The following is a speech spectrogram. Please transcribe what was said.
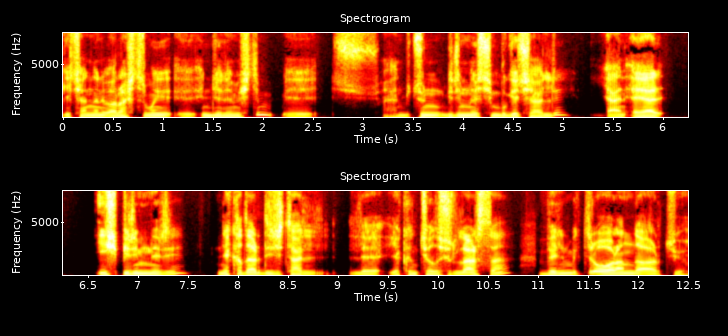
geçenlerde bir araştırmayı e, incelemiştim. E, yani bütün birimler için bu geçerli. Yani eğer iş birimleri ne kadar dijitalle yakın çalışırlarsa verimliliktir o oranda artıyor.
